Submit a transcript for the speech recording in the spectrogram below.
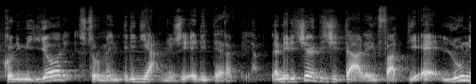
con i migliori strumenti di diagnosi e di terapia. La medicina digitale infatti è l'unica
